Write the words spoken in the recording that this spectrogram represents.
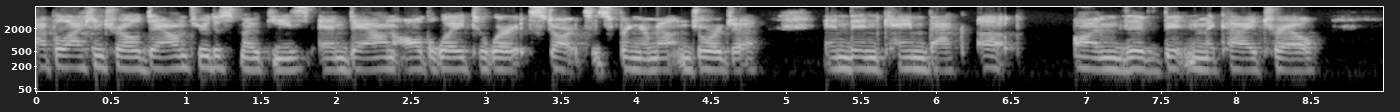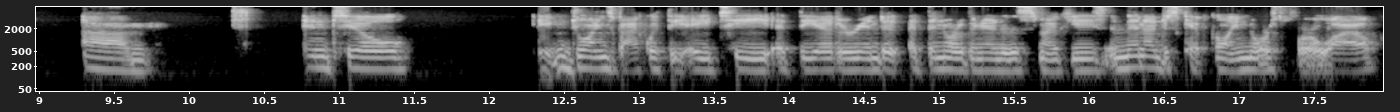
Appalachian Trail down through the Smokies and down all the way to where it starts at Springer Mountain, Georgia, and then came back up on the Benton MacKaye Trail um, until it joins back with the AT at the other end, at the northern end of the Smokies. And then I just kept going north for a while.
